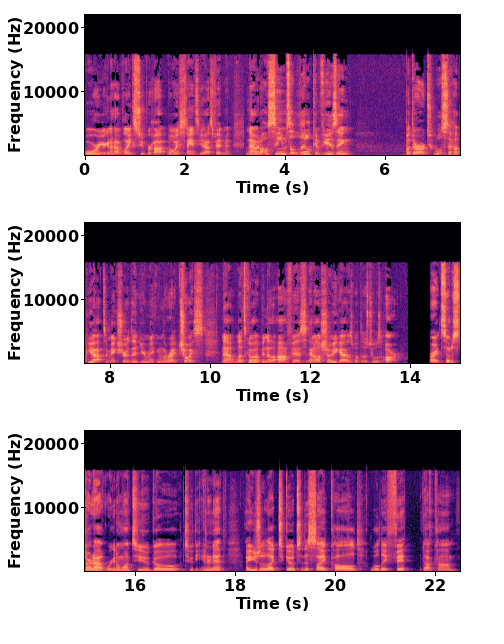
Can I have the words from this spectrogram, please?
or you're going to have like super hot boy stancy ass fitment. Now it all seems a little confusing but there are tools to help you out to make sure that you're making the right choice. Now let's go up into the office and I'll show you guys what those tools are. Alright, so to start out we're going to want to go to the internet. I usually like to go to this site called willtheyfit.com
